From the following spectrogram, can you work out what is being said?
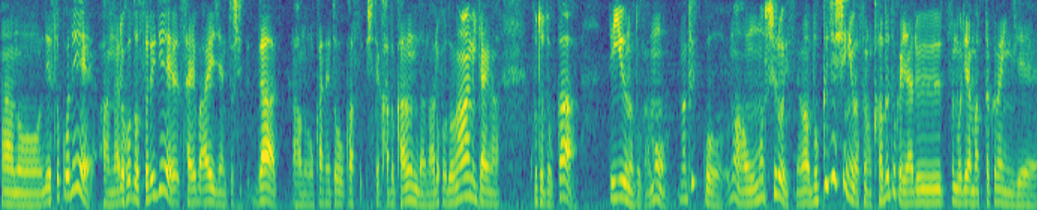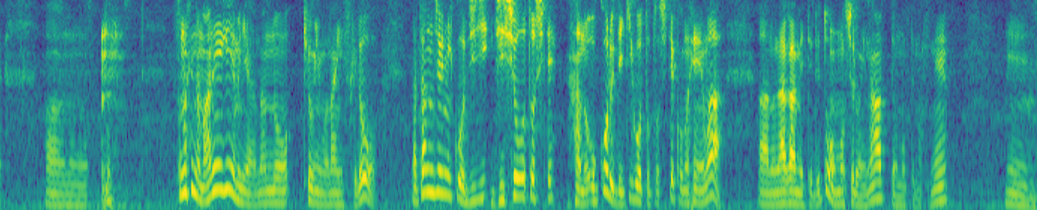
あのでそこであなるほどそれでサイバーエージェントがあのお金とかして株買うんだなるほどなみたいなこととかっていうのとかも、まあ、結構まあ面白いですね、まあ、僕自身はその株とかやるつもりは全くないんであの その辺のマネーゲームには何の興味もないんですけど単純にこう事象として あの起こる出来事としてこの辺はあの眺めてると面白いなって思ってますね。うん。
